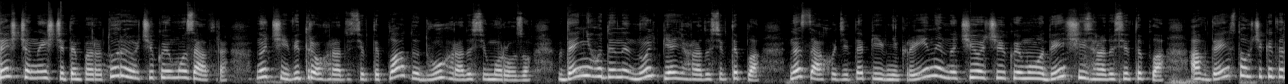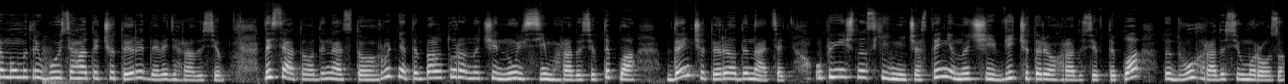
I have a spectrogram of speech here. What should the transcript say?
Дещо нижчі температури очікуємо завтра. Вночі від 3 градусів тепла до 2 градусів морозу. В денні години 0,5 градусів тепла. На заході та півдні країни вночі очікуємо 1,6 градусів тепла, а в день стовпчики термометрів будуть сягати 4-9 градусів. 10-11 грудня температура вночі 0,7 градусів тепла, в день 4-11. У північно-східній частині вночі від 4 градусів тепла до 2 градусів морозу.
